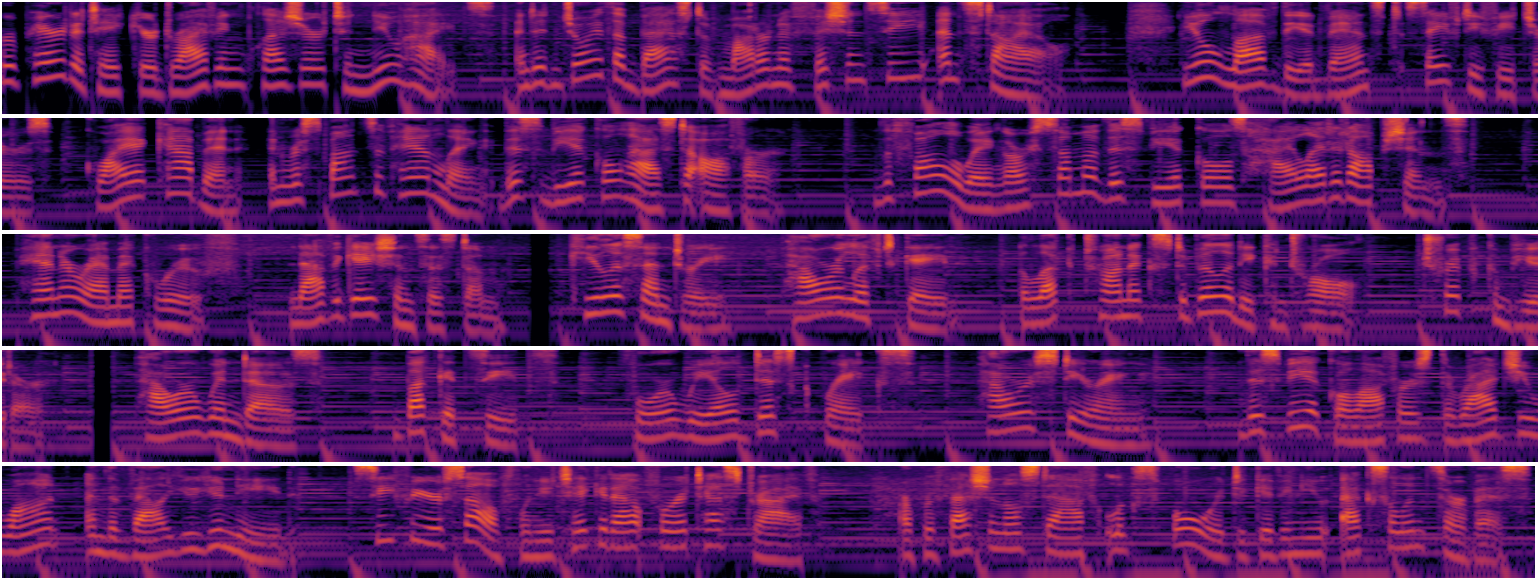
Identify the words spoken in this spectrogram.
Prepare to take your driving pleasure to new heights and enjoy the best of modern efficiency and style. You'll love the advanced safety features, quiet cabin, and responsive handling this vehicle has to offer. The following are some of this vehicle's highlighted options. Panoramic roof, navigation system, keyless entry, power liftgate, electronic stability control, trip computer, power windows, bucket seats, four-wheel disc brakes, power steering. This vehicle offers the ride you want and the value you need. See for yourself when you take it out for a test drive. Our professional staff looks forward to giving you excellent service.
